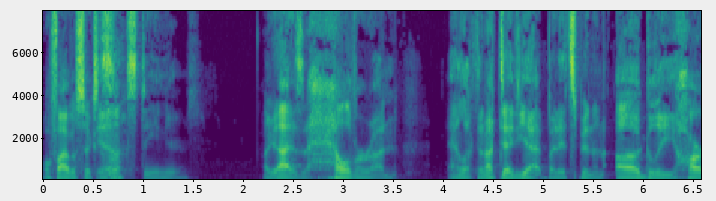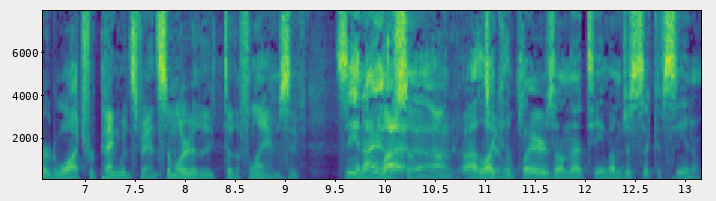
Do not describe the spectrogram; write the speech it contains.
Oh five oh six. Yeah. Sixteen years. Like that is a hell of a run. And look, they're not dead yet, but it's been an ugly, hard watch for Penguins fans, similar to the to the Flames. They've, See, and I, they've I, down I like table. the players on that team. I'm just sick of seeing them.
